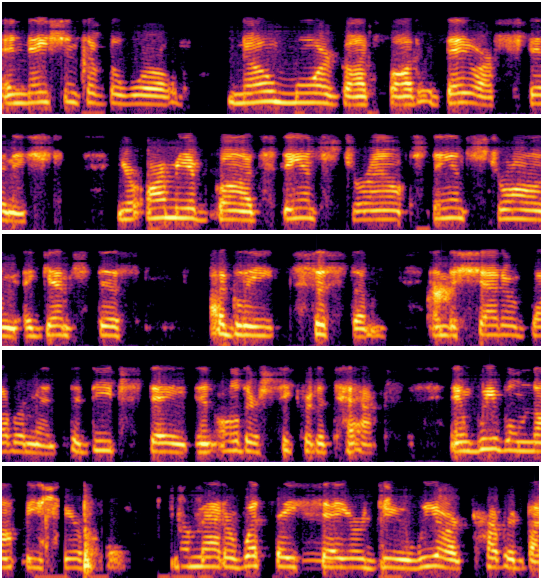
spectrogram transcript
and nations of the world. No more, God Father. They are finished. Your army of God stand strong, stand strong against this ugly system and the shadow government, the deep state, and all their secret attacks. And we will not be fearful. No matter what they say or do, we are covered by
